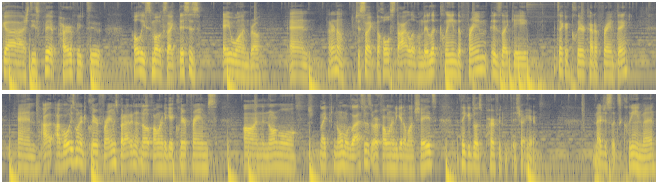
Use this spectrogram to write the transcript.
gosh, these fit perfect too. Holy smokes, like this is A1, bro. And I don't know, just like the whole style of them. They look clean. The frame is like a, it's like a clear kind of frame thing and I, have always wanted to clear frames but I didn't know if I wanted to get clear frames on normal like normal glasses or if I wanted to get them on shades. I think it goes perfect with this right here. And that just looks clean man.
